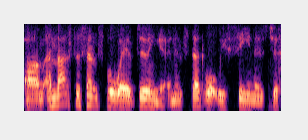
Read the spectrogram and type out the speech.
Um, and that's the sensible way of doing it. And instead, what we've seen is just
